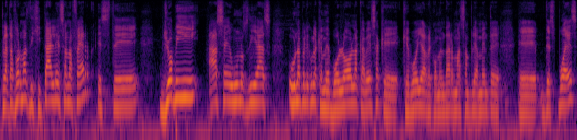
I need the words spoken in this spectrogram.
plataformas digitales, Anafer. Este, yo vi hace unos días una película que me voló la cabeza que, que voy a recomendar más ampliamente eh, después,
